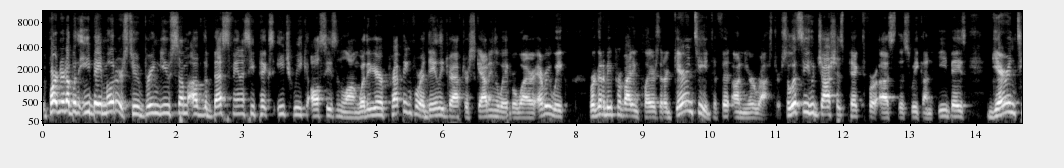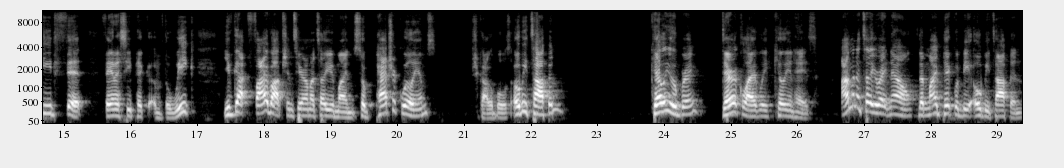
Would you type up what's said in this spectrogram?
we partnered up with eBay Motors to bring you some of the best fantasy picks each week, all season long. Whether you're prepping for a daily draft or scouting the waiver wire, every week we're going to be providing players that are guaranteed to fit on your roster. So let's see who Josh has picked for us this week on eBay's guaranteed fit fantasy pick of the week. You've got five options here. I'm going to tell you mine. So Patrick Williams, Chicago Bulls, Obi Toppin, Kelly Oubre, Dereck Lively, Killian Hayes. I'm going to tell you right now that my pick would be Obi Toppin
